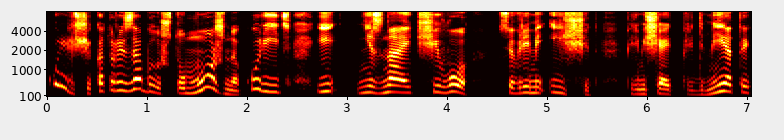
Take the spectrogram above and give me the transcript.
курильщик, который забыл, что можно курить и, не зная чего, все время ищет, перемещает предметы,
